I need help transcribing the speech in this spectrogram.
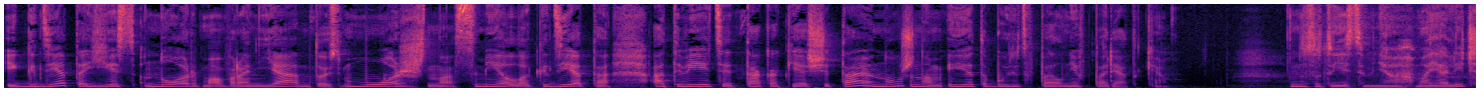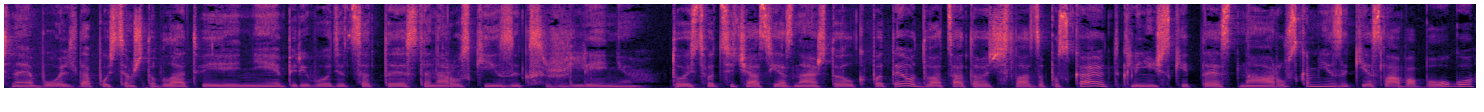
И где-то есть норма вранья, то есть можно смело где-то ответить так, как я считаю нужным, и это будет вполне в порядке. Ну, тут есть у меня моя личная боль, допустим, что в Латвии не переводятся тесты на русский язык, к сожалению. То есть вот сейчас я знаю, что ЛКПТ от 20 числа запускают клинический тест на русском языке, слава богу,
